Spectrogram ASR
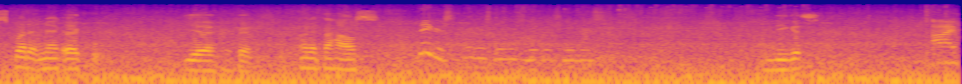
Split it, Nick. Eric. Yeah, okay. Look at the house. Niggers, niggers, niggers, niggers, niggers. Negus. I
